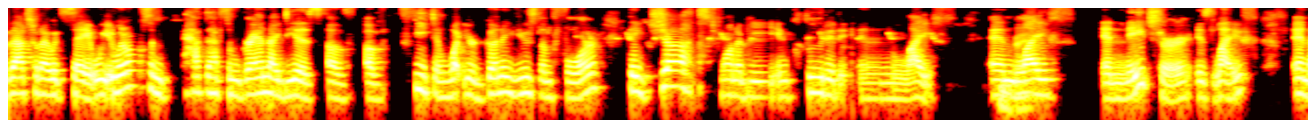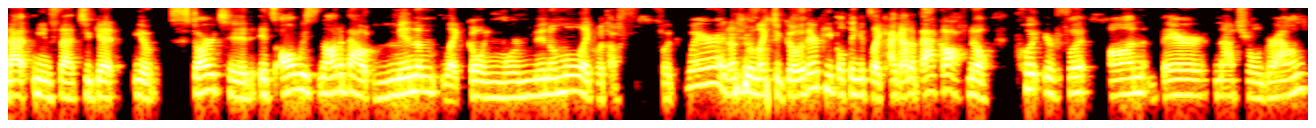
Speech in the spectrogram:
that's what I would say. We, we don't have, some, have to have some grand ideas of, of feet and what you're going to use them for. They just want to be included in life. And right. life and nature is life. And that means that to get, you know, started, it's always not about minimum, like going more minimal, like with a footwear. I don't even like to go there. People think it's like, I got to back off. No, put your foot on bare natural ground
